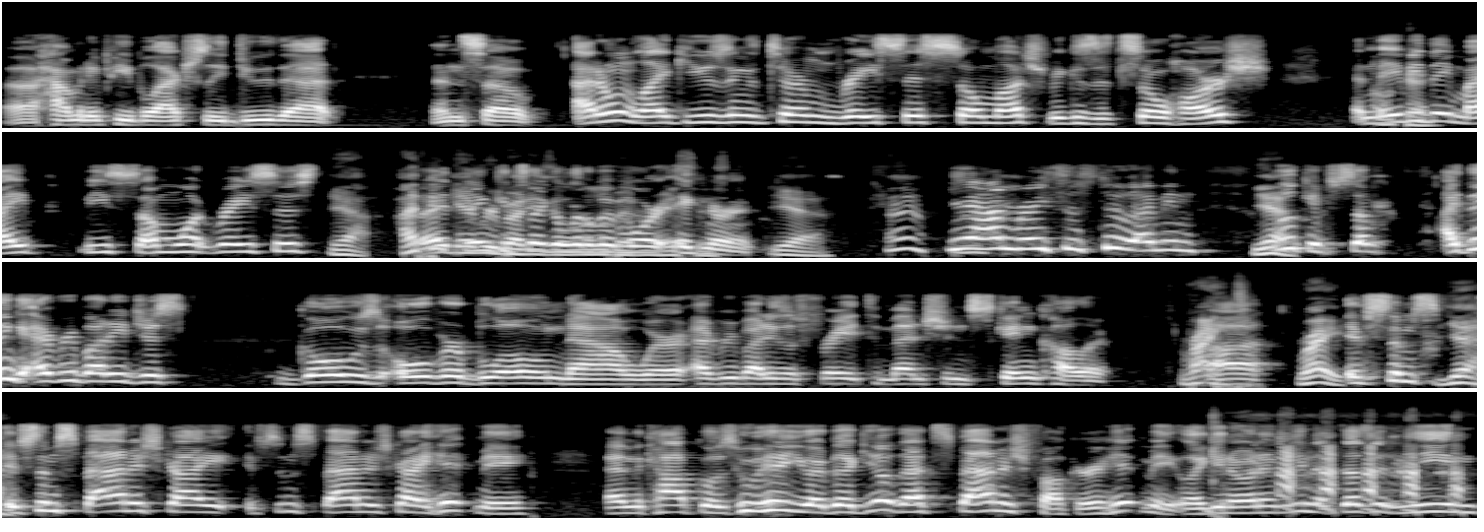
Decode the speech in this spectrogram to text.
Uh, how many people actually do that? And so I don't like using the term racist so much because it's so harsh. And maybe Okay. they might be somewhat racist. yeah, I but I think, think it's, everybody's like, a little bit more racist. ignorant. Yeah. Eh, Yeah, I'm racist too. I mean, Yeah. look, if some, I think everybody just goes overblown now, where everybody's afraid to mention skin color. Right. Uh, right. If some Yeah. if some Spanish guy if some Spanish guy hit me and the cop goes, "Who hit you?" I'd be like, "Yo, that Spanish fucker hit me." Like, you know what I mean? That doesn't mean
